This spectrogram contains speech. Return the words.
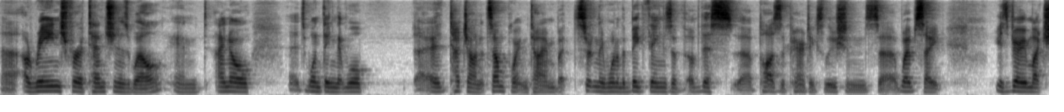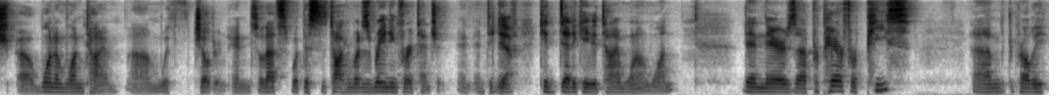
Uh, arrange for attention as well. And I know it's one thing that we'll uh, touch on at some point in time, but certainly one of the big things of, of this uh, Positive Parenting Solutions uh, website is very much one on one time um, with children. And so that's what this is talking about is ranging for attention and, and to give Yeah. kid dedicated time one on one. Then there's uh, prepare for peace. Um, we could probably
